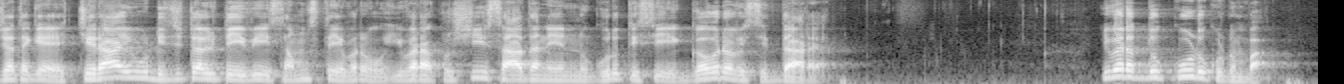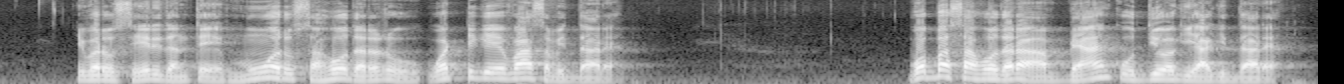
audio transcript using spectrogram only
ಜೊತೆಗೆ ಚಿರಾಯು ಡಿಜಿಟಲ್ ಟಿವಿ ಸಂಸ್ಥೆಯವರು ಇವರ ಕೃಷಿ ಸಾಧನೆಯನ್ನು ಗುರುತಿಸಿ ಗೌರವಿಸಿದ್ದಾರೆ. ಇವರದ್ದು ಕೂಡು ಕುಟುಂಬ. ಇವರು ಸೇರಿದಂತೆ ಮೂವರು ಸಹೋದರರು ಒಟ್ಟಿಗೆ ವಾಸವಿದ್ದಾರೆ. ಒಬ್ಬ ಸಹೋದರ ಬ್ಯಾಂಕ್ ಉದ್ಯೋಗಿಯಾಗಿದ್ದಾರೆ.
